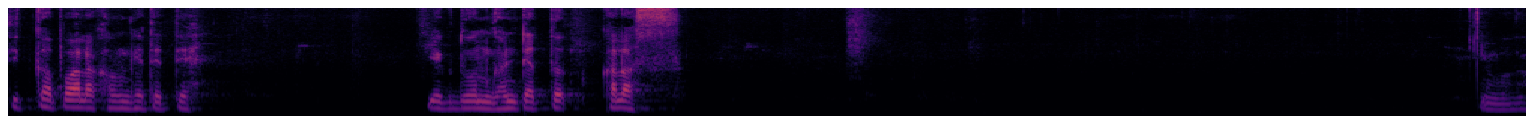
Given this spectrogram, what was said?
तितका पाला खाऊन घेतात त्या. एक दोन घंट्यात खलास. बघा.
